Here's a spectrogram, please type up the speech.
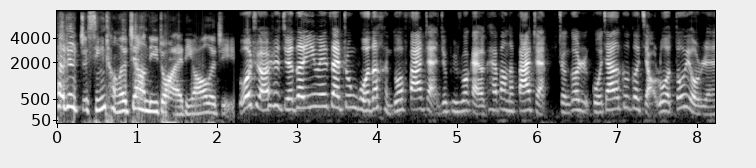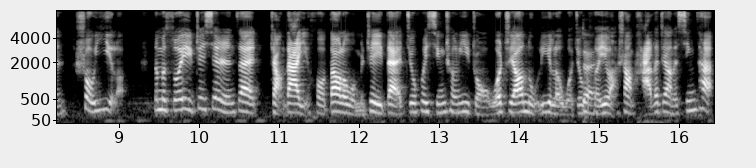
它就形成了这样的一种 ideology。我主要是觉得，因为在中国的很多发展，就比如说改革开放的发展，整个国家的各个角落都有人受益了。那么，所以这些人在长大以后，到了我们这一代，就会形成一种我只要努力了，我就可以往上爬的这样的心态。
